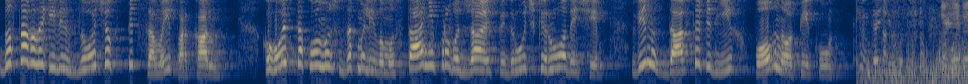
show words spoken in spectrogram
Доставили і візочок під самий паркан. Когось в такому ж захмелілому стані проводжають під ручки родичі. Він здався під їх повну опіку. Дойдете?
